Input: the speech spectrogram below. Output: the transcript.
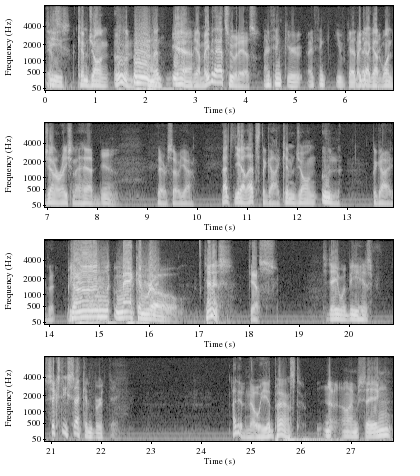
tease? Kim Jong Un. Un, yeah. Yeah, maybe that's who it is. I think you're. I think you've got. Maybe I got right. one generation ahead. Yeah. There, so yeah, that's yeah, that's the guy, Kim Jong Un, the guy that. John McEnroe, tennis. Yes. Today would be his 62nd birthday. I didn't know he had passed. No, I'm saying,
